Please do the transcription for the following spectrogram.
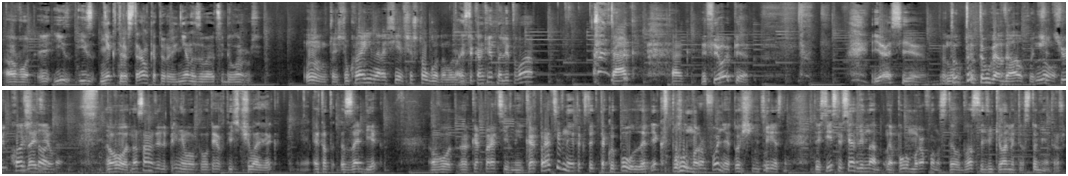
а вот, э, из, из некоторых стран, которые не называются Беларусь. м, То есть Украина, Россия, все что угодно А может если быть. конкретно Литва, Так, так. Эфиопия и Россия. Ну, Тут ты, ты угадал, хоть Ну, чуть-чуть хоть что-то. Вот, на самом деле приняло около трех тысяч человек этот забег. Вот, э, корпоративный. Корпоративный это, кстати, такой полузабег в полумарафоне, это очень интересно. То есть, если вся длина э, полумарафона составила 21 километр 100 метров,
